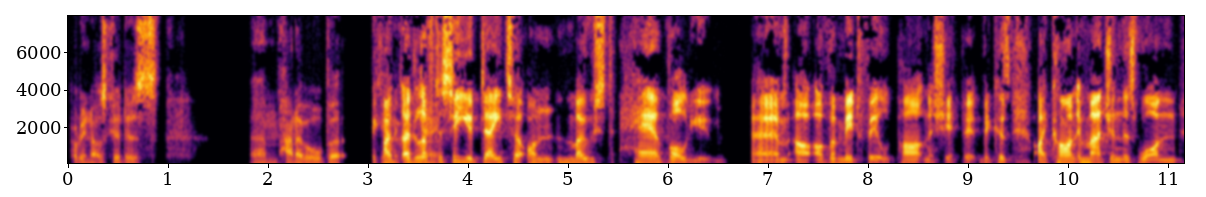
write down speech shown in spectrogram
probably not as good as um, Hannibal, but again, I'd, I'd love to see your data on most hair volume um, of a midfield partnership because I can't imagine there's one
